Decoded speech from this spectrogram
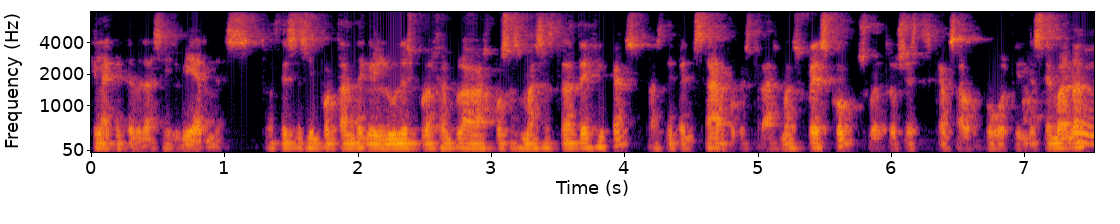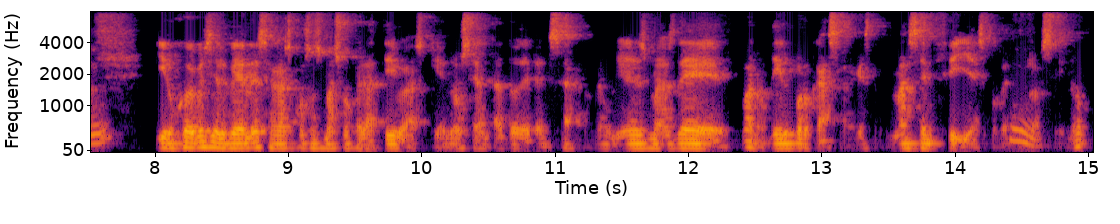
que la que tendrás el viernes. Entonces es importante que el lunes, por ejemplo, hagas cosas más estratégicas, más de pensar, porque estarás más fresco, sobre todo si estás cansado un poco el fin de semana, Mm, y el jueves y el viernes hagas cosas más operativas, que no sean tanto de pensar, reuniones más de, bueno, de ir por casa, que estén más sencillas, por decirlo Mm. así, ¿no?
